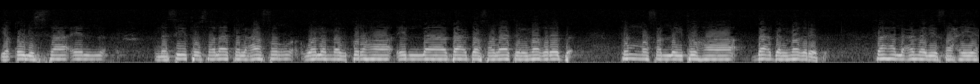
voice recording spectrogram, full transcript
يقول السائل نسيت صلاة العصر ولم أذكرها إلا بعد صلاة المغرب ثم صليتها بعد المغرب فهل عملي صحيح؟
